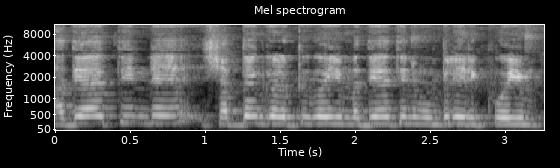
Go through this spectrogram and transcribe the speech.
അദ്ദേഹത്തിന്റെ ശബ്ദം കേൾക്കുകയും അദ്ദേഹത്തിന് മുമ്പിലിരിക്കുകയും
